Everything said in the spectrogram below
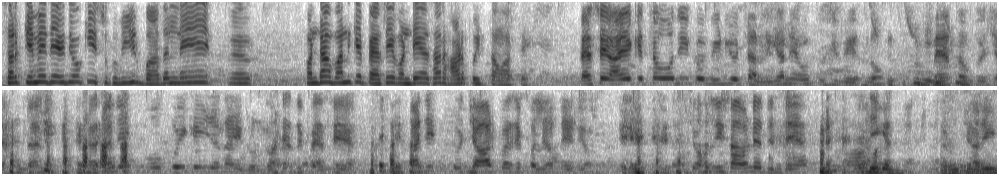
ਸਰ ਕਿਵੇਂ ਦੇਖਦੇ ਹੋ ਕਿ ਸੁਖਬੀਰ ਬਾਦਲ ਨੇ ਅਹ, ਪੰਡਾ ਬੰਨ ਕੇ ਪੈਸੇ ਵੰਡੇ ਆ ਸਰ ਹੜ੍ਹ ਪੀੜਤਾਂ ਵਾਸਤੇ? ਪੈਸੇ ਆਏ ਕਿੱਥੋਂ ਉਹਦੀ ਕੋਈ ਵੀਡੀਓ ਚੱਲ ਰਹੀਆਂ ਨੇ ਉਹ ਤੁਸੀਂ ਵੇਖ ਲਓ। ਮੈਂ ਤਾਂ ਕੋਈ ਜਾਣਦਾ ਨਹੀਂ। ਹਾਂਜੀ ਉਹ ਕੋਈ ਕਹੀ ਜਾਂਦਾ ਇਹ ਗੁਰਦੁਆਰੇ ਦੇ ਪੈਸੇ ਆ। ਹਾਂਜੀ ਕੋਈ ਚਾਰ ਪੈਸੇ ਪੱਲਿਓ ਦੇ ਦਿਓ। ਚੌਧਰੀ ਸਾਹਿਬ ਨੇ ਦਿੱਤੇ ਆ। ਠੀਕ ਹੈ ਕਰਮਚਾਰੀ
